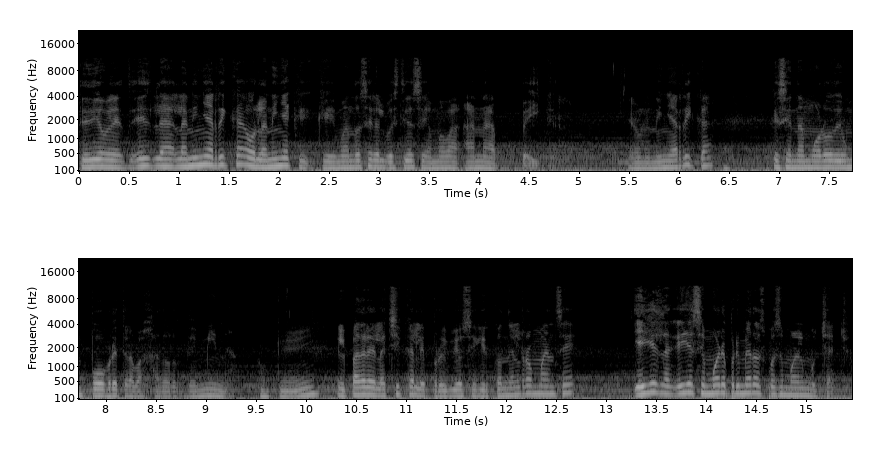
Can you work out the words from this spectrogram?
Te digo, es la, la niña rica o la niña que, que mandó a hacer el vestido se llamaba Anna Baker. Era una niña rica que se enamoró de un pobre trabajador de mina. El padre de la chica le prohibió seguir con el romance y ella, es la- ella se muere primero, después se muere el muchacho.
